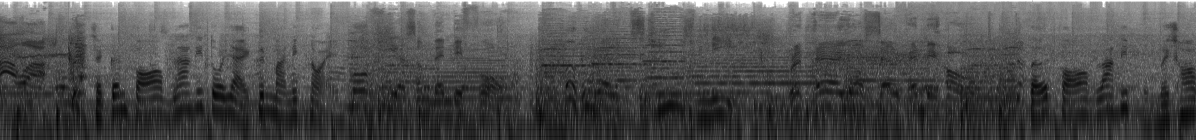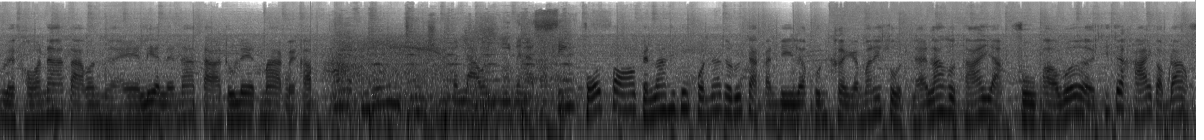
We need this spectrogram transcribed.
power, Second Form ร่างที่ตัวใหญ่ขึ้นมานิดหน่อย more fearsome than before. Oh, well, excuse me. Prepare yourself and behold. Third Form ร่างที่ผมไม่ชอบเลยเพราะว่าหน้าตามันเหมือนเอเลี่ยนและหน้าตาทุเรศมากเลยครับ I have no intention of allowing even a single. โฟร์ฟอร์เป็นร่างที่ทุกคนน่าจะรู้จักกันดีและคุ้นเคยกันมากที่สุด และร่างสุดท้ายอย่าง Full Power ที่จะคล้ายกับร่างโฟ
